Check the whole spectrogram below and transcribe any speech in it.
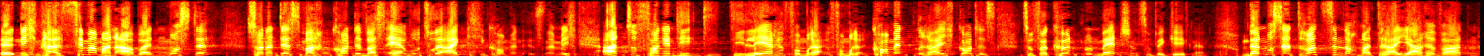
äh, nicht mehr als Zimmermann arbeiten musste, sondern das machen konnte, was er, wozu er eigentlich gekommen ist, nämlich anzufangen, die, die, die Lehre vom, vom kommenden Reich Gottes zu verkünden und Menschen zu begegnen. Und dann muss er trotzdem noch mal drei Jahre warten,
